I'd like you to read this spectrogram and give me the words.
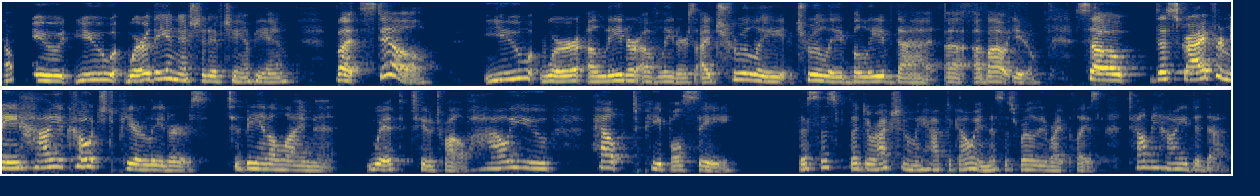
Nope. You you were the initiative champion, but still you were a leader of leaders. I truly, truly believe that uh, about you. So, describe for me how you coached peer leaders to be in alignment with 212 how you helped people see this is the direction we have to go in this is really the right place. Tell me how you did that.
